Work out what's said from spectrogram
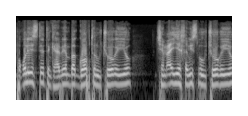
boqol iyo siddeetanka habeenba goobtan uu joogayo jimce iyo khamiisba uu joogayo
